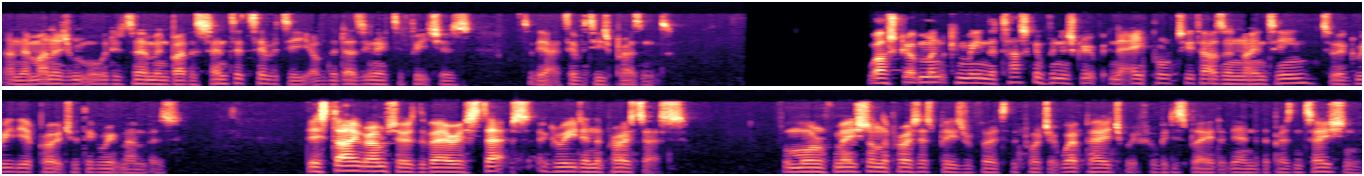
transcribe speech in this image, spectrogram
and their management will be determined by the sensitivity of the designated features to the activities present. Welsh Government convened the Task and Finish Group in April 2019 to agree the approach with the group members. This diagram shows the various steps agreed in the process. For more information on the process, please refer to the project webpage, which will be displayed at the end of the presentation.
